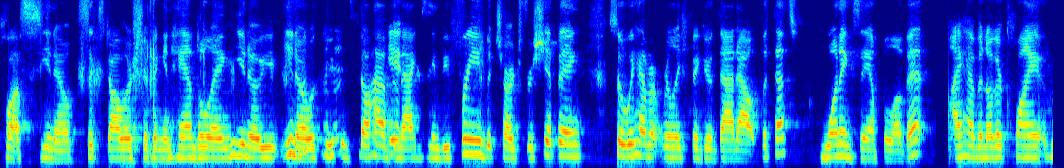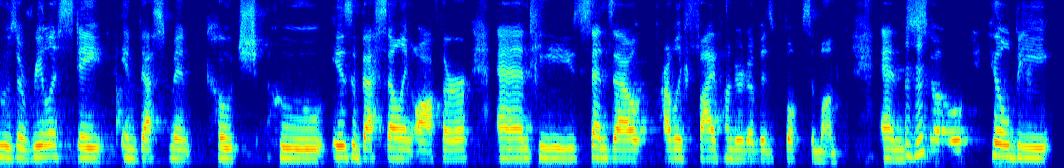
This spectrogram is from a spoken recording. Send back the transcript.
plus you know six dollars shipping and handling you know you, you know you can still have the Yeah. magazine be free but charge for shipping so we haven't really figured that out but that's one example of it i have another client who's a real estate investment coach who is a best-selling author and he sends out probably 500 of his books a month and Mhm. so he'll be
